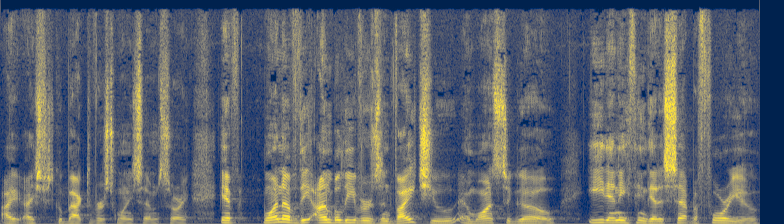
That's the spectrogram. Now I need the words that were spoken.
I, I should go back to verse 27, sorry. If one of the unbelievers invites you and wants to go, eat anything that is set before you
